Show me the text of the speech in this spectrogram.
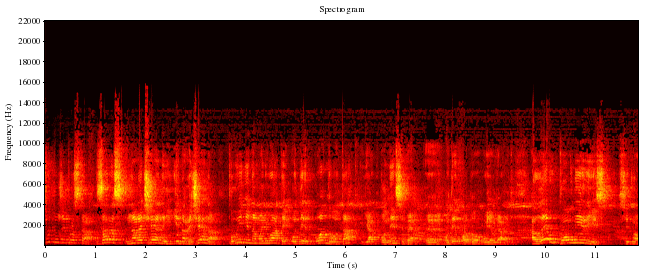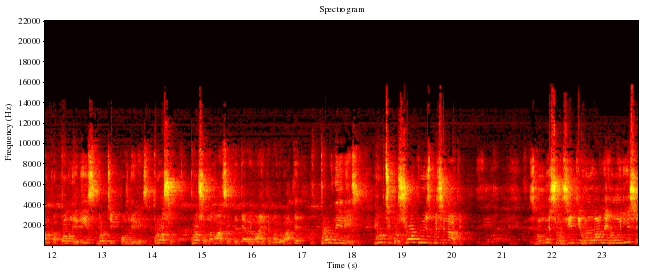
Суть дуже проста. Зараз наречений і наречена повинні намалювати один одного так, як вони себе е, один одного уявляють. Але у повний ріст. Світланка, повний ріст, Любчик, повний ріст. Прошу, прошу намацати, де ви маєте малювати. Повний ріст. Любчику, що будеш починати? З голови, що в жінки голова найголовніше?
